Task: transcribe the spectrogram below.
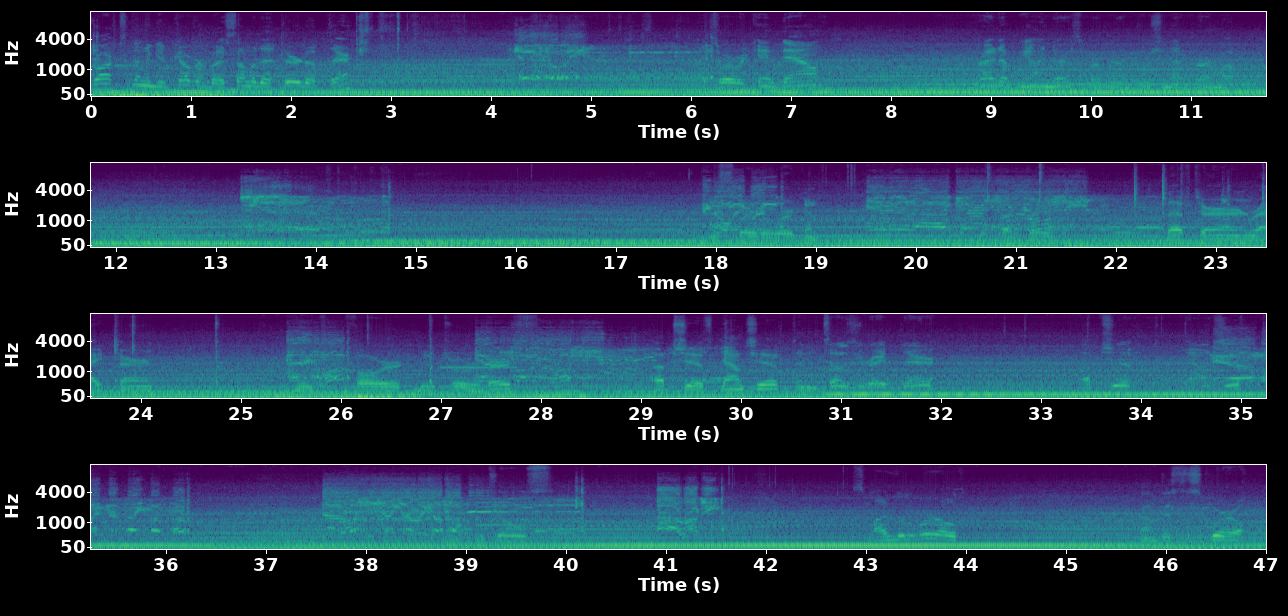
Rock's gonna get covered by some of that dirt up there. That's where we came down. Right up behind there is where we were pushing that berm up. This is where we're working. Left turn, right turn. Upshift, downshift, and it tells you right there. Upshift, downshift. Controls. It's my little world. I'm just a squirrel.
